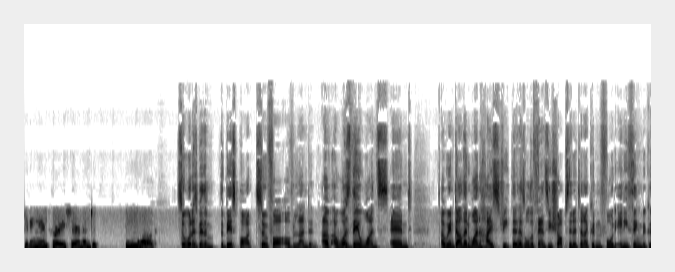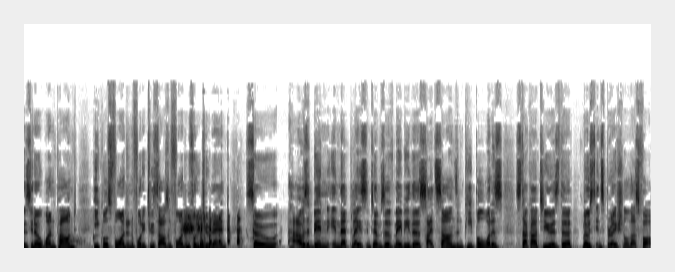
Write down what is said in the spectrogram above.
getting new inspiration, and just seeing the world. So, what has been the, the best part so far of London? I, I was there once, and I went down that one high street that has all the fancy shops in it, and I couldn't afford anything because you know one pound equals four hundred and forty-two thousand four hundred forty-two rand. So, how has it been in that place in terms of maybe the sight, sounds, and people? What has stuck out to you as the most inspirational thus far?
